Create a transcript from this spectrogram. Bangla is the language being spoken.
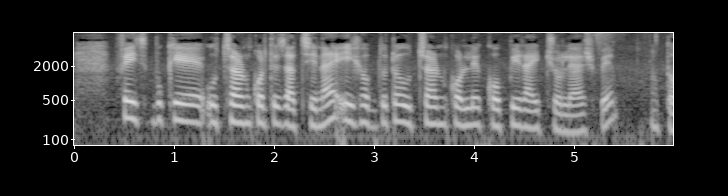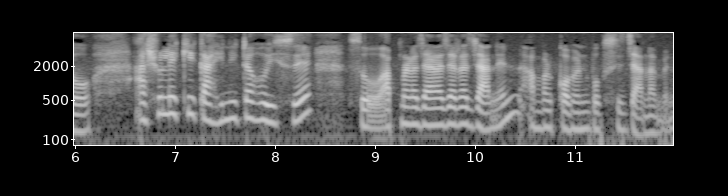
ফেসবুকে উচ্চারণ করতে যাচ্ছি না। এই শব্দটা উচ্চারণ করলে কপিরাইট চলে আসবে। তো আসলে কি কাহিনীটা হয়েছে সো আপনারা যারা যারা জানেন, আমার কমেন্ট বক্সে জানাবেন।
